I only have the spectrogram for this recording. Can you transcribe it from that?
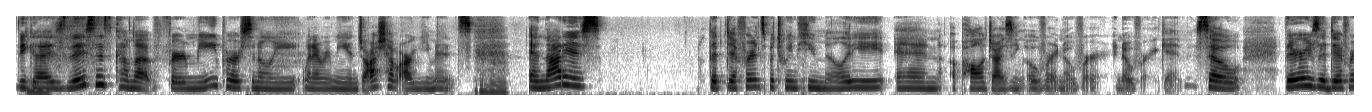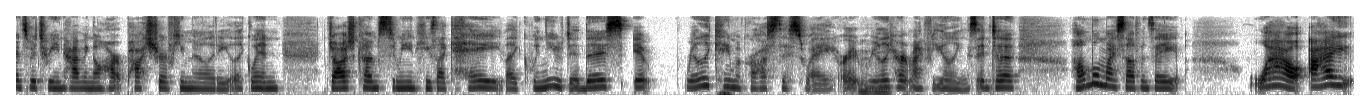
because Mm. this has come up for me personally whenever me and Josh have arguments. Mm-hmm. And that is the difference between humility and apologizing over and over and over again. So there is a difference between having a heart posture of humility. Like when Josh comes to me and he's like, hey, like when you did this, it really came across this way or it really mm-hmm. hurt my feelings. And to humble myself and say, wow, I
